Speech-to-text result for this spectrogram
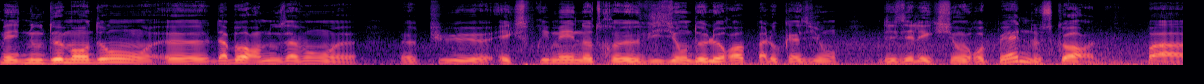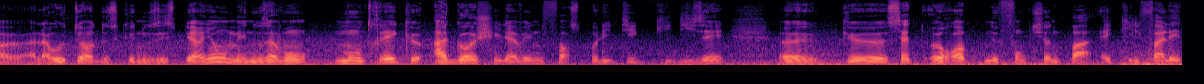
Mais nous demandons, d'abord, nous avons pu euh, exprimer notre vision de l'Europe à l'occasion des élections européennes. Le score n'est pas euh, à la hauteur de ce que nous espérions, mais nous avons montré qu'à gauche, il y avait une force politique qui disait que cette Europe ne fonctionne pas et qu'il fallait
